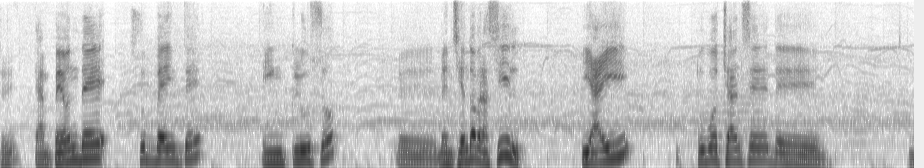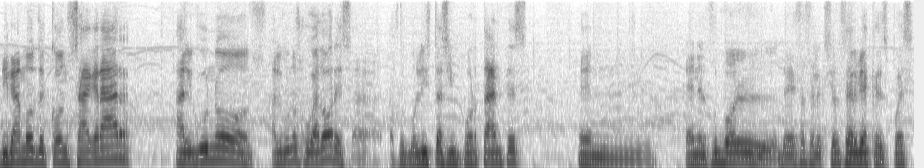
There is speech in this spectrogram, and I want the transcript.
¿sí? Campeón de Sub-20, incluso eh, venciendo a Brasil. Y ahí tuvo chance de, digamos, de consagrar algunos, algunos jugadores, a, a futbolistas importantes en, en el fútbol de esa selección serbia que después,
